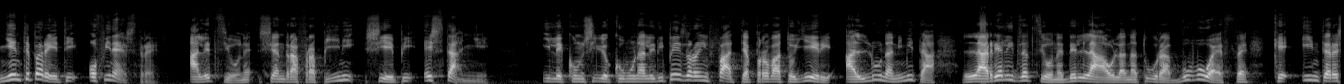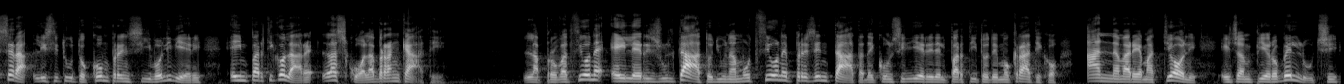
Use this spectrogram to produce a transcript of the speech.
Niente pareti o finestre. A lezione si andrà fra pini, siepi e stagni. Il Consiglio Comunale di Pesaro ha infatti approvato ieri all'unanimità la realizzazione dell'aula natura WWF che interesserà l'Istituto Comprensivo Olivieri e in particolare la scuola Brancati. L'approvazione è il risultato di una mozione presentata dai consiglieri del Partito Democratico Anna Maria Mattioli e Giampiero Bellucci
